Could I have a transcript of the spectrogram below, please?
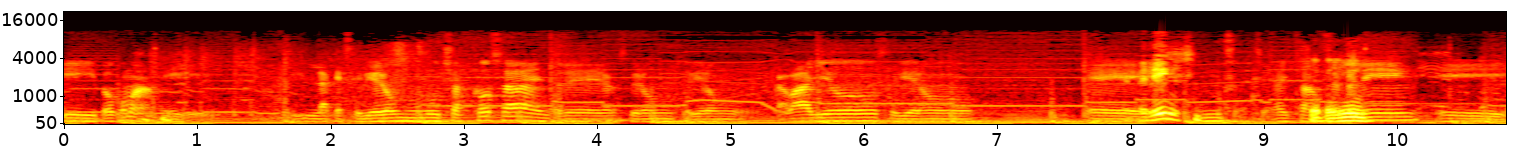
y poco más. Y, y la que se vieron muchas cosas, entre la que se vieron, se vieron caballos, se vieron. Eh. Ahí está, y,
